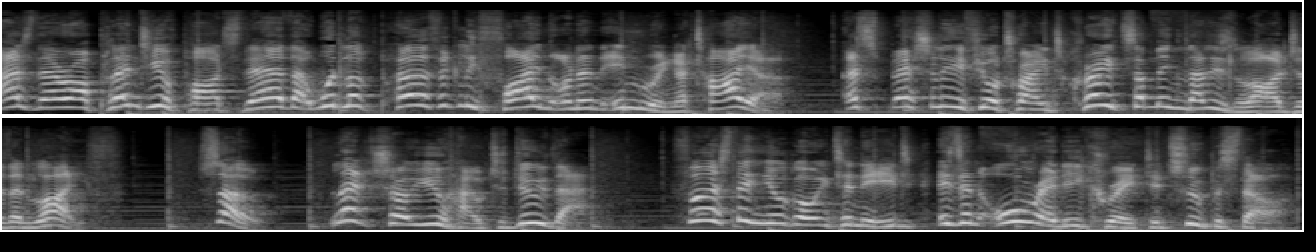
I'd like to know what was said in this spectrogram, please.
as there are plenty of parts there that would look perfectly fine on an in-ring attire, especially if you're trying to create something that is larger than life. So, let's show you how to do that. First thing you're going to need is an already created superstar.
